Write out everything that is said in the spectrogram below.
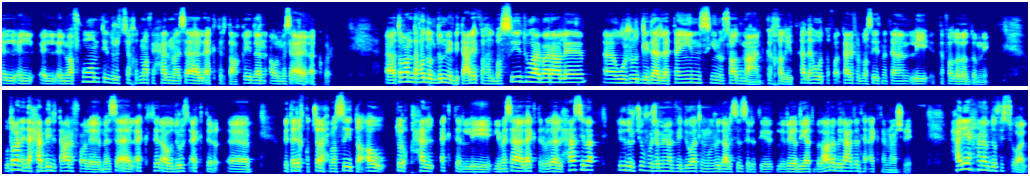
المفهوم تقدروا تستخدموها في حل مسائل أكثر تعقيدا أو المسائل الأكبر. آه، طبعا التفاضل الضمني بتعريفها البسيط هو عبارة آه، وجود لدالتين س وصاد معا كخليط. هذا هو التعريف البسيط مثلا للتفاضل الضمني. وطبعا إذا حابين تتعرفوا على مسائل أكثر أو دروس أكثر آه، بطريقة شرح بسيطة أو طرق حل أكثر لمسائل أكثر بالاله الحاسبة تقدروا تشوفوا جميع الفيديوهات الموجودة على سلسلة الرياضيات بالعربي اللي عددها أكثر من 20 حاليا حنبدأ في السؤال.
